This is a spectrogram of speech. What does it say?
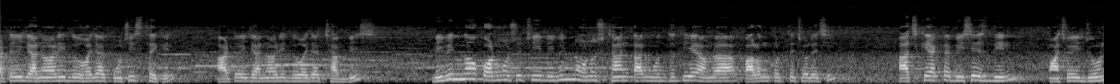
আটই জানুয়ারি দু থেকে আটই জানুয়ারি দু বিভিন্ন কর্মসূচি, বিভিন্ন অনুষ্ঠান তার মধ্য দিয়ে আমরা পালন করতে চলেছি। আজকে একটা বিশেষ দিন, পাঁচই জুন,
